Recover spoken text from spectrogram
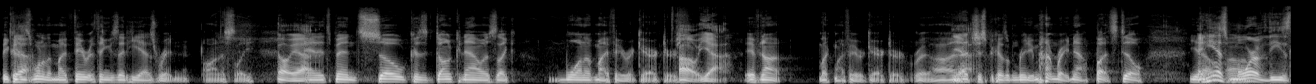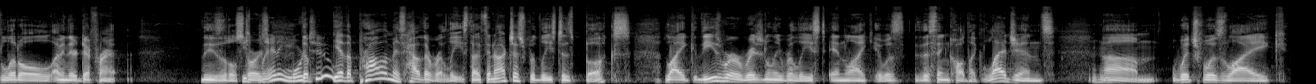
because Yeah. it's one of the, my favorite things that he has written, honestly. Oh, yeah. And it's been so, because Dunk now is like one of my favorite characters Oh yeah, if not like my favorite character. Uh, Yeah. That's just because I'm reading mine right now. But still, you and know, he has um, more of these little. I mean, they're different. These little stories. planning more The- too. Yeah, the problem is how they're released. Like they're not just released as books. Like these were originally released in like it was this thing called like Legends, Mm-hmm. um, which was like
